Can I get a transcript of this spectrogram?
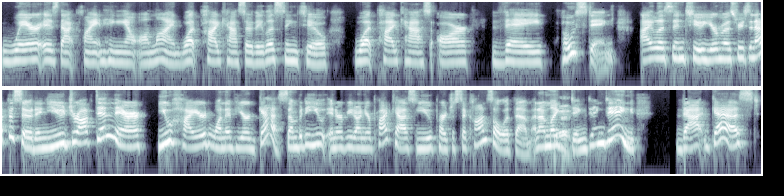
Where is that client hanging out online? What podcasts are they listening to? What podcasts are they hosting? I listened to your most recent episode and you dropped in there. You hired one of your guests, somebody you interviewed on your podcast. You purchased a consult with them. And I'm like, ding, ding, ding. That guest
